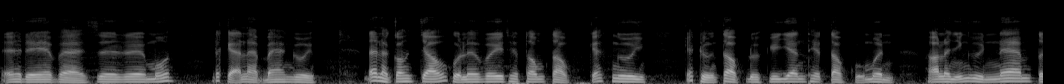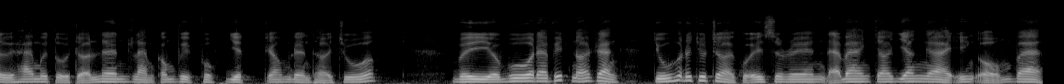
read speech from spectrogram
Ede và Jeremot, tất cả là ba người. Đây là con cháu của Levi theo tông tộc các ngươi. Các trưởng tộc được ghi danh theo tộc của mình. Họ là những người nam từ 20 tuổi trở lên làm công việc phục dịch trong đền thờ Chúa. Vì vua David nói rằng Chúa Đức Chúa Trời của Israel đã ban cho dân Ngài yên ổn và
